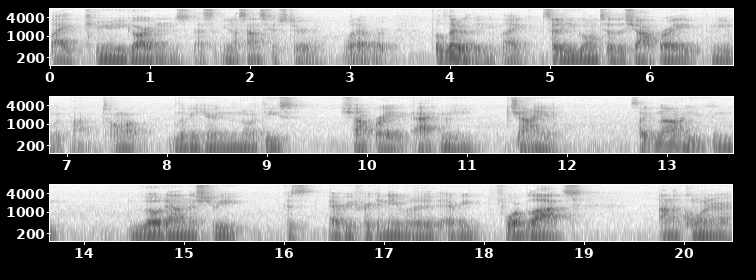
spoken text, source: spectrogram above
like community gardens. That's you know sounds hipster, whatever. But literally, like instead of you going to the ShopRite, I mean, what- I'm talking about living here in the Northeast, ShopRite, Acme, Giant. It's like nah, you can go down the street because every freaking neighborhood, every four blocks, on the corner,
